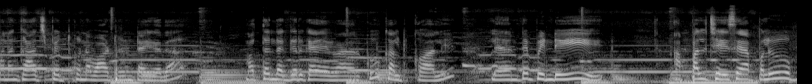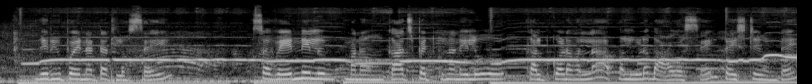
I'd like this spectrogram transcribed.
మనం కాచి పెట్టుకున్న వాటర్ ఉంటాయి కదా మొత్తం దగ్గరికి అయ్యే వరకు కలుపుకోవాలి. లేదంటే పిండి అప్పలు చేసే అప్పలు విరిగిపోయినట్టు అట్లా వస్తాయి. సో వేడి నీళ్ళు మనం కాచి పెట్టుకున్న నీళ్ళు కలుపుకోవడం వల్ల అప్పలు కూడా బాగా వస్తాయి టేస్టీ ఉంటాయి.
